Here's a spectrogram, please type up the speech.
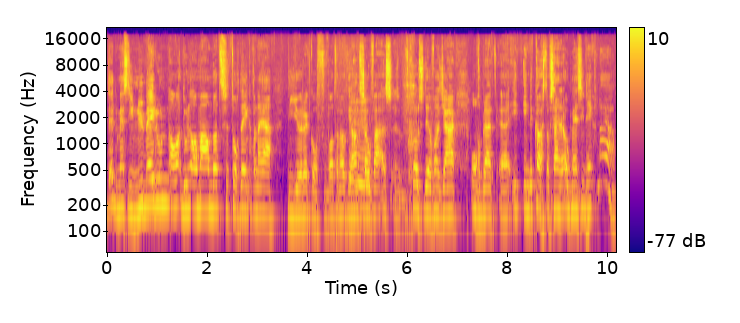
De, de mensen die nu meedoen al- doen het allemaal omdat ze toch denken van nou ja... Die jurk of wat dan ook, die hangt zo s- het grootste deel van het jaar ongebruikt eh, in, in de kast. Of zijn er ook mensen die denken van nou ja,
